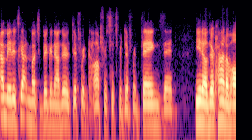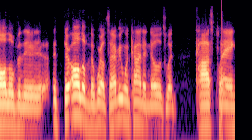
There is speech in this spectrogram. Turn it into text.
I mean it's gotten much bigger now. There are different conferences for different things and you know, they're kind of all over the they're all over the world. So everyone kind of knows what cosplaying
